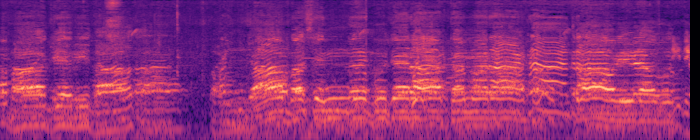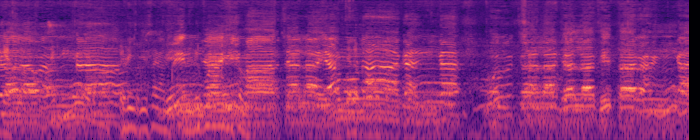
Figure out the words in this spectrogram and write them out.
भाग्य विधाता पंजाब सिंध गुजरात मराठा द्राविड विंध्य हिमाचल यमुना गंगा उच्चल जलधि तरंगा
